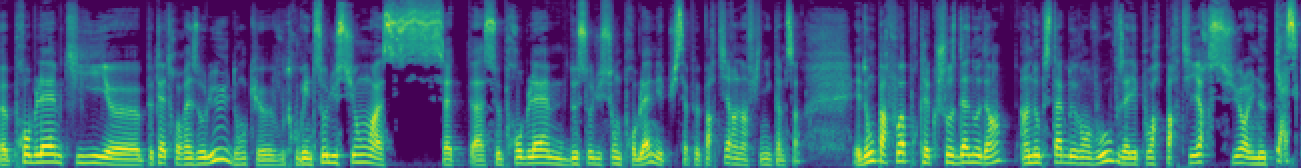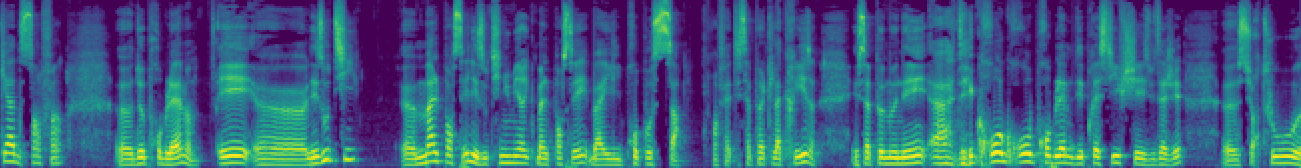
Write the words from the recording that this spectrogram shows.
euh, problème qui euh, peut être résolu. Donc vous trouvez une solution à à ce problème de solution de problème, et puis ça peut partir à l'infini comme ça. Et donc parfois, pour quelque chose d'anodin, un obstacle devant vous, vous allez pouvoir partir sur une cascade sans fin euh, de problèmes. Et euh, les outils euh, mal pensés, les outils numériques mal pensés, bah, ils proposent ça. En fait. Et ça peut être la crise, et ça peut mener à des gros gros problèmes dépressifs chez les usagers. surtout,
